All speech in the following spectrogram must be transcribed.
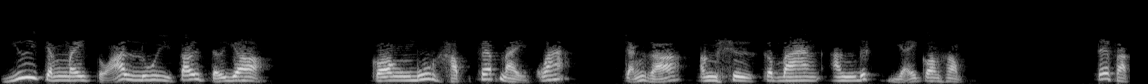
Dưới chân mây tỏa lui tới tự do. Con muốn học phép này quá. Chẳng rõ ân sư có ban ân đức dạy con không. Tế Phật,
